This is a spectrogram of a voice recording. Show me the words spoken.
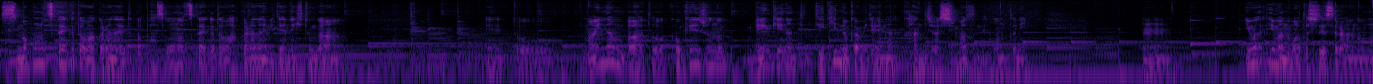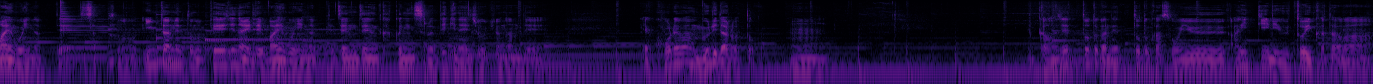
スマホの使い方わからないとかパソコンの使い方わからないみたいな人がえっ、ー、とマイナンバーと保険証の連携なんてできんのかみたいな感じはしますね本当に。うん。今今の私ですらあの迷子になってそのインターネットのページ内で迷子になって全然確認すらできない状況なんでいやこれは無理だろうと。うん。ガジェットとかネットとかそういう IT に疎い方は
